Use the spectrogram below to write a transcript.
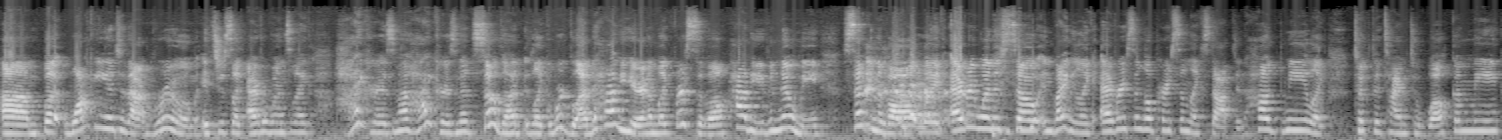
Um, but walking into that room, it's just like everyone's like, hi, Charisma, hi, Charisma. It's so glad, like, we're glad to have you here. And I'm like, first of all, how do you even know me? Second of all, like, everyone is so inviting. Like, every single person, like, stopped and hugged me, like, took the time to welcome me.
